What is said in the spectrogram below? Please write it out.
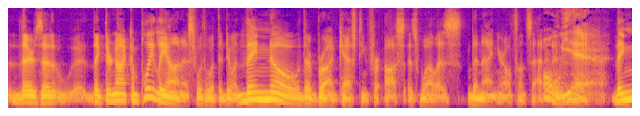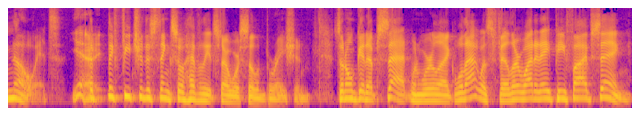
there's a like they're not completely honest with what they're doing. They know they're broadcasting for us as well as the nine year olds on Saturday. Oh yeah. They know it. Yeah. They, they feature this thing so heavily at Star Wars Celebration. So don't get upset when we're like, well, that was filler. Why did AP5 sing?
